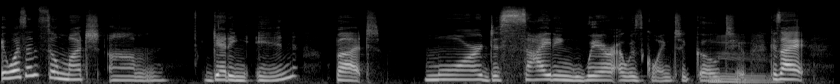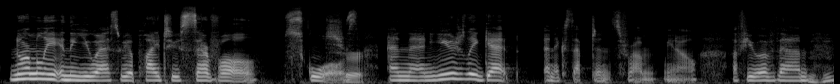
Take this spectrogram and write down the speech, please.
it wasn't so much um, getting in, but more deciding where I was going to go mm. to. Because hmm. I normally in the U.S. we apply to several schools, sure. and then usually get an acceptance from you know a few of them, mm-hmm.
